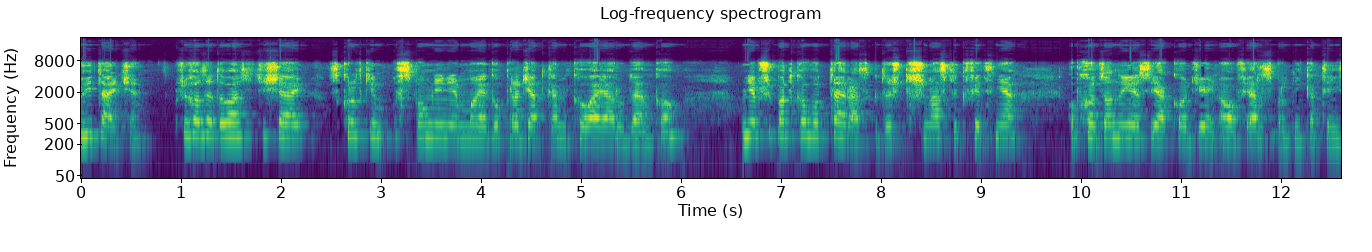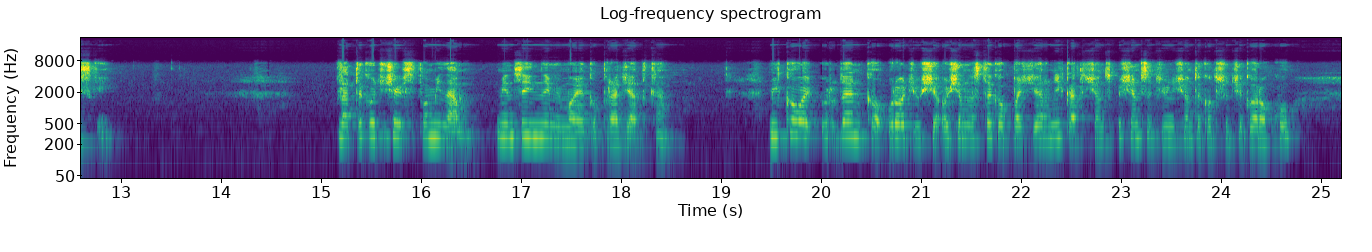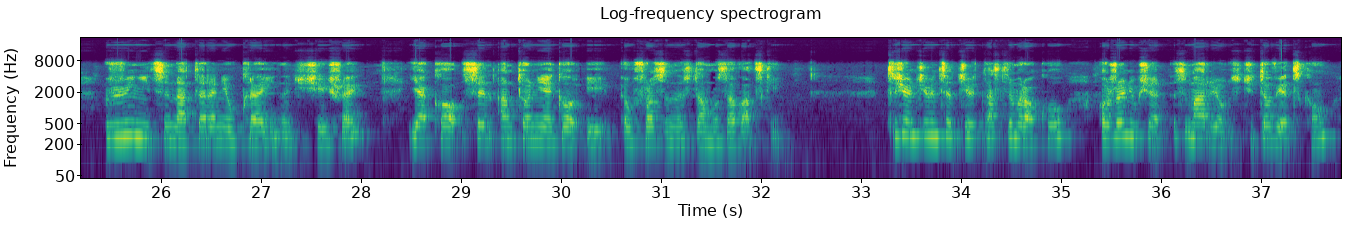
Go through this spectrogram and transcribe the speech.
Witajcie. Przychodzę do Was dzisiaj z krótkim wspomnieniem mojego pradziadka Mikołaja Rudenko. Nieprzypadkowo teraz, gdyż 13 kwietnia obchodzony jest jako Dzień Ofiar Zbrodni Katyńskiej. Dlatego dzisiaj wspominam między innymi mojego pradziadka. Mikołaj Rudenko urodził się 18 października 1893 roku w Winicy na terenie Ukrainy dzisiejszej jako syn Antoniego i Eufrozyny z domu Zawadzkiej. W 1919 roku ożenił się z Marią Zdzitowiecką,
